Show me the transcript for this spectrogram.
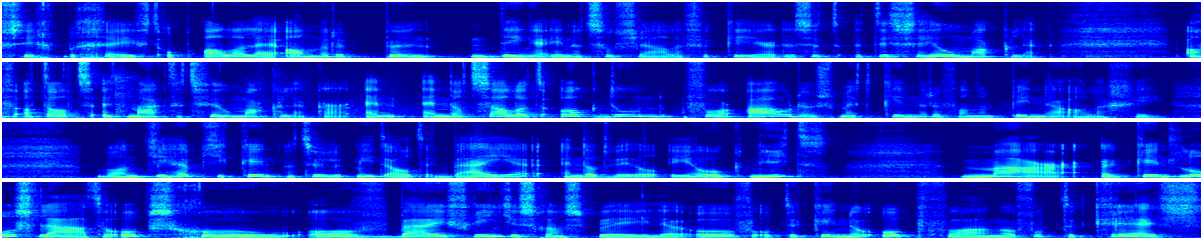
zich begeeft op allerlei andere dingen in het sociale verkeer. Dus het, het is heel makkelijk. Of althans, het maakt het veel makkelijker. En, en dat zal het ook doen voor ouders met kinderen van een pindaallergie. Want je hebt je kind natuurlijk niet altijd bij je. En dat wil je ook niet. Maar een kind loslaten op school of bij vriendjes gaan spelen of op de kinderopvang of op de crash.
